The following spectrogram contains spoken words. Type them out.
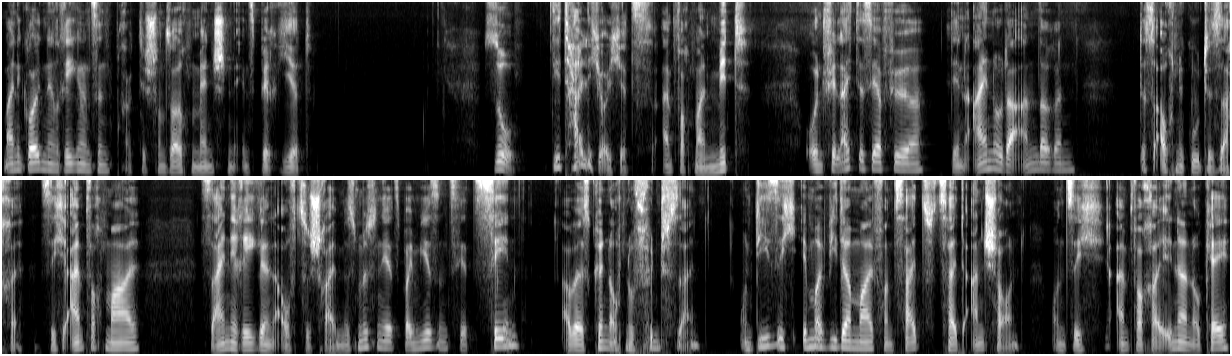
meine goldenen Regeln sind praktisch von solchen Menschen inspiriert. So, die teile ich euch jetzt einfach mal mit. Und vielleicht ist ja für den einen oder anderen das auch eine gute Sache, sich einfach mal seine Regeln aufzuschreiben. Es müssen jetzt, bei mir sind es jetzt zehn, aber es können auch nur fünf sein. Und die sich immer wieder mal von Zeit zu Zeit anschauen und sich einfach erinnern, okay,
